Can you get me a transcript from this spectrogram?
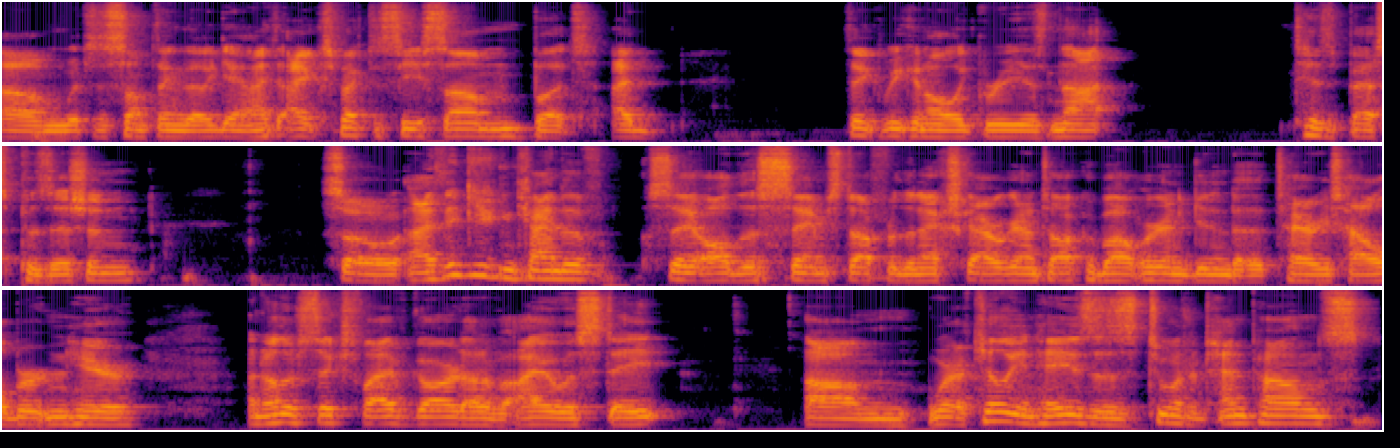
um, which is something that again I, I expect to see some, but I think we can all agree is not his best position. So I think you can kind of say all this same stuff for the next guy we're going to talk about. We're going to get into Tyrese Halliburton here, another six-five guard out of Iowa State, um, where Killian Hayes is 210 pounds.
